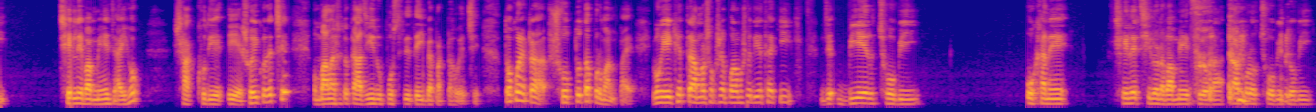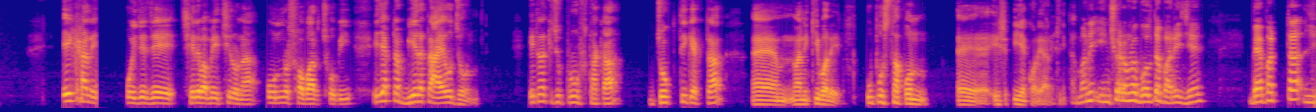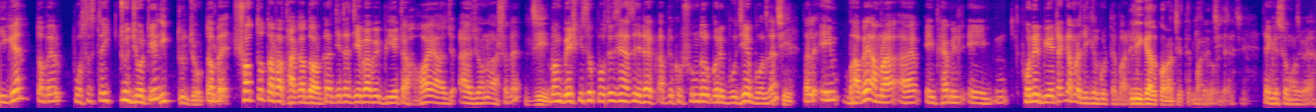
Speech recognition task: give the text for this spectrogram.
ছেলে বা মেয়ে যাই হোক সাক্ষ্য দিয়ে এ সই করেছে এবং বাংলাদেশে তো কাজীর উপস্থিতিতে এই ব্যাপারটা হয়েছে। তখন একটা সত্যতা প্রমাণ পায় এবং এই ক্ষেত্রে আমরা সবসময় পরামর্শ দিয়ে থাকি যে বিয়ের ছবি ওখানে ছেলে ছিল না বা মেয়ে ছিল না তারপরও ছবি টবি। এখানে ওই যে যে ছেলে বা মেয়ে ছিল না অন্য সবার ছবি এই যে একটা বিয়ের একটা আয়োজন এটার কিছু প্রুফ থাকা যৌক্তিক একটা আহ, মানে কি বলে উপস্থাপন ইয়ে করে আর কি। মানে ইন শর্ট আমরা বলতে পারি যে ব্যাপারটা লিগেল তবে প্রসেসটা একটু জটিল। একটু জটিল তবে সত্যতাটা থাকা দরকার যেটা যেভাবে বিয়েটা হয় আয়োজ আয়োজন আসলে এবং বেশ কিছু প্রসেসিং আছে যেটা আপনি খুব সুন্দর করে বুঝিয়ে বললেন। তাহলে এইভাবে আমরা এই ফ্যামিলি এই ফোনের বিয়েটাকে আমরা লিগেল করতে পারি। লিগেল করা যেতে পারে থ্যাংক ইউ সো মাচ ভাইয়া।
